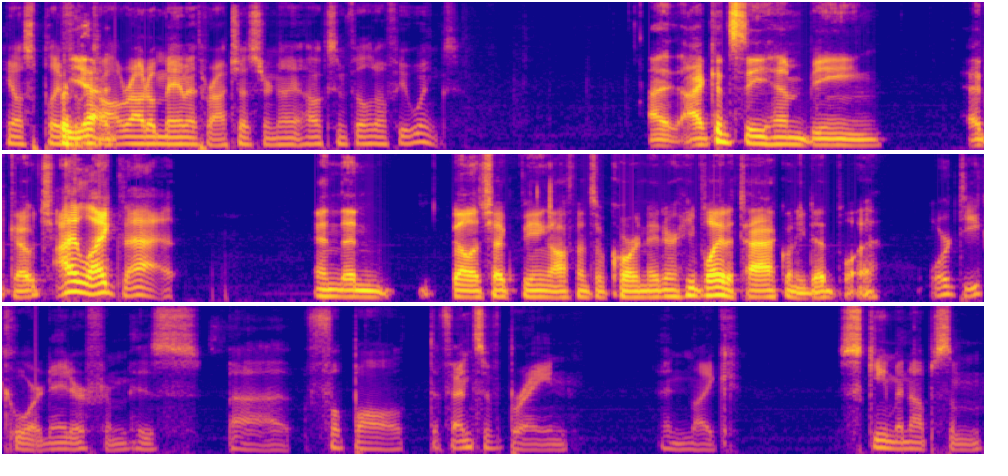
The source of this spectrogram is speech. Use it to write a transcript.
He also played But for yeah. the Colorado Mammoth, Rochester Knighthawks, and Philadelphia Wings. I, I could see him being head coach I like that. and then Belichick being offensive coordinator. He played attack when he did play. Or D coordinator from his uh, football defensive brain and like scheming up some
